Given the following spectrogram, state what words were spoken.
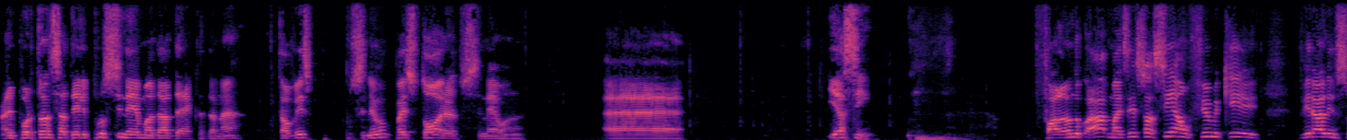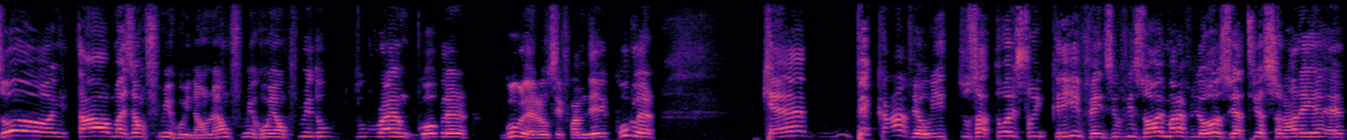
a importância dele pro cinema da década, né? Talvez pro cinema, pra história do cinema, né? É, E assim, falando, ah, mas isso assim é um filme que viralizou e tal, mas é um filme ruim. Não, não é um filme ruim, é um filme do, do Ryan Coogler, Coogler, não sei falar o dele, Coogler, que é impecável e os atores são incríveis e o visual é maravilhoso e a trilha sonora é, é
